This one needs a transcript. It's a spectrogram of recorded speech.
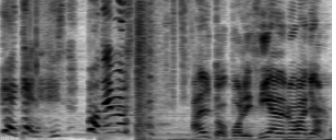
¿Qué queréis? ¿Podemos...? ¡Alto, policía de Nueva York!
